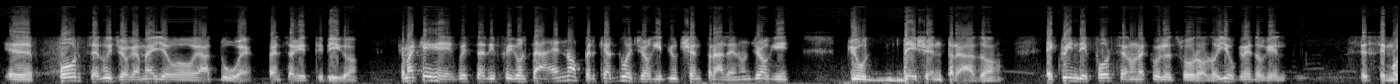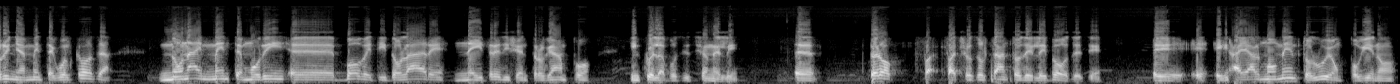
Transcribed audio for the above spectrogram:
Eh, forse lui gioca meglio a due, pensa che ti dico. Ma che questa difficoltà? Eh no, perché a due giochi più centrale, non giochi più decentrato e quindi forse non è quello il suo ruolo. Io credo che se, se Mourinho ha in mente qualcosa, non ha in mente Mourinho, eh, Bove titolare nei tre di centrocampo in quella posizione lì. Eh, però fa, faccio soltanto delle ipotesi e, e, e, al momento lui è un pochino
